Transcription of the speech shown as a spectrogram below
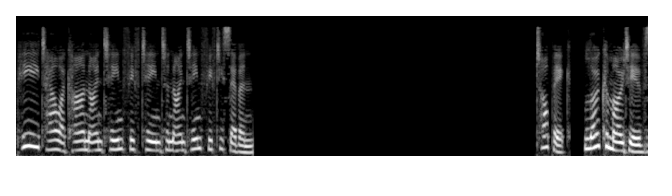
P. E. Tower Car 1915–1957 Topic: Locomotives.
